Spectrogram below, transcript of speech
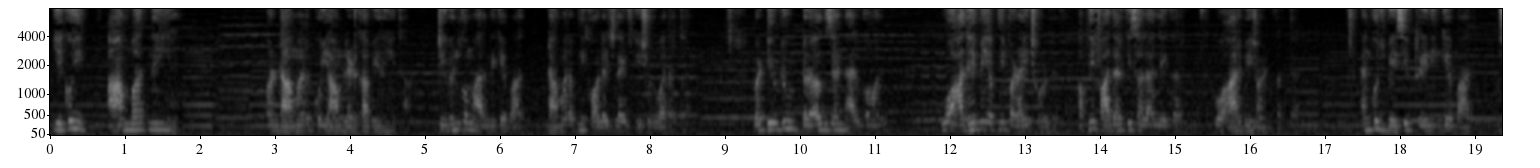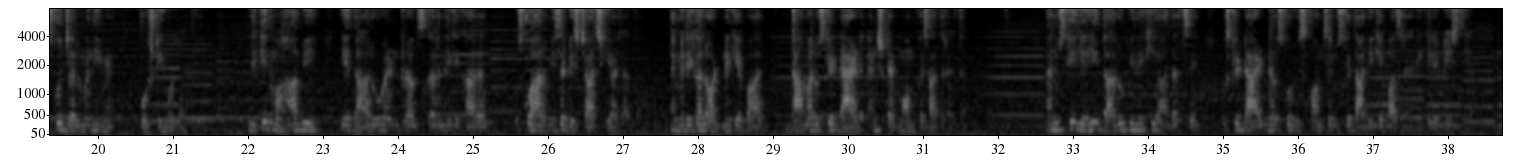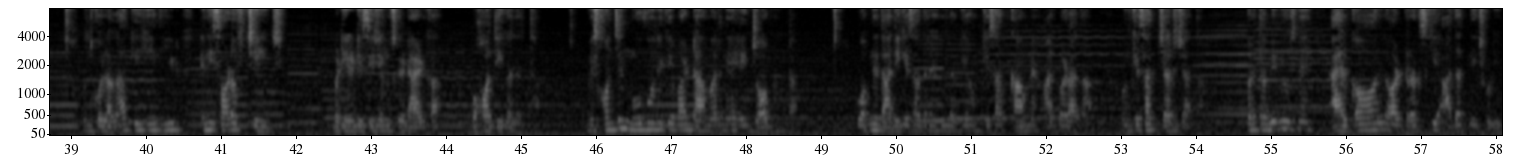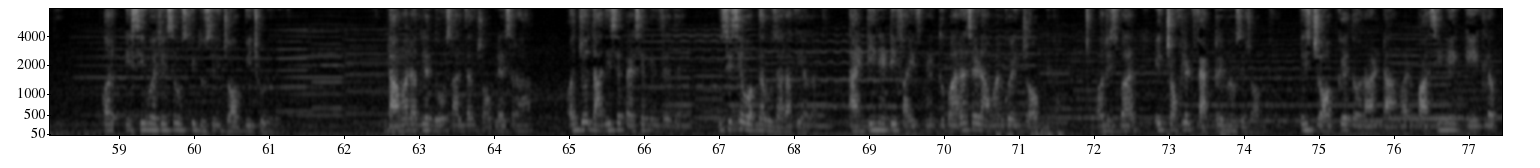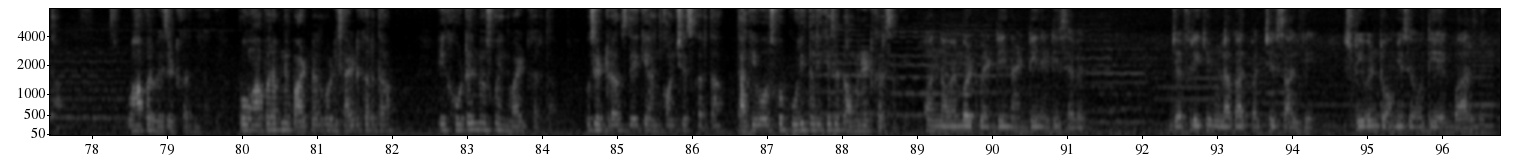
ये कोई आम बात नहीं है। और डामर कोई आम लड़का भी नहीं था। स्टीवन को मारने के बाद डामर अपनी कॉलेज लाइफ की शुरुआत करता है। But due to drugs and alcohol वो आधे में ही अपनी पढ़ाई छोड़ देता है। अपनी फादर की सलाह लेकर वो आर्मी ज्वाइन करता है। एंड कुछ बेसिक ट्रेनिंग के बाद उसको जर्मनी में पोस्टिंग हो जाती है। लेकिन वहाँ भी ये दारू एंड ड्रग्स करने के कारण उसको आर्मी से डिस्चार्ज किया जाता है। अमेरिका लौटने के बाद डामर उसके डैड एंड स्टेप मॉम के साथ रहता है। एंड उसकी यही दारू पीने की आदत से उसके डैड ने उसको विस्कॉन्सिन उसके दादी के पास रहने के लिए भेज दिया। उनको लगा कि he need any sort of change but ये डिसीज़न उसके डैड का बहुत ही गलत था। विस्कॉन्सिन मूव होने के बाद डामर ने एक जॉब ढूंढा। वो अपने दादी के साथ रहने लग गया, उनके साथ काम में हाथ बढ़ाता, उनके साथ चर्च जाता। पर तभी भी उसने अल्कोहल और ड्रग्स की आदत नहीं छोड़ी थी और इसी वजह से उसकी दूसरी जॉब भी छूट गई डामर अगले दो साल तक जॉबलेस रहा और जो दादी से पैसे मिलते थे, उसी से वो अपना गुजारा किया करता। 1985 में दोबारा से डामर को एक जॉब मिला और इस बार एक चॉकलेट फैक्ट्री में उसे जॉब मिला। इस जॉब के दौरान डामर पास में एक गे क्लब था। वहाँ पर विज़िट करने लग गया। वो वहाँ पर अपने पार्टनर को डिसाइड करता, एक होटल में उसको इनवाइट करता। उसे ड्रग्स दे के अनकॉन्शियस करता ताकि वो उसको पूरी तरीके से डोमिनेट कर सके। ऑन नवंबर 20, 1987 जेफरी की मुलाकात 25 साल के स्टीवन टॉमी से होती है एक बार में।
